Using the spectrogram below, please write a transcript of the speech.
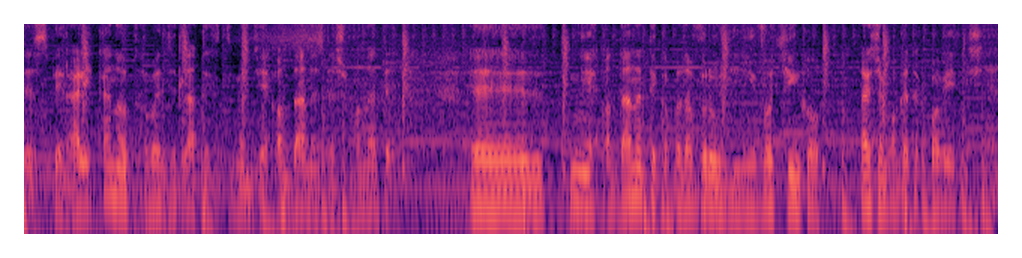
yy, wspierali kanał, to będzie dla tych, będzie oddane też monety. Yy, nie oddane, tylko będą wyróżnieni w odcinku. Także mogę tak powiedzieć, nie?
